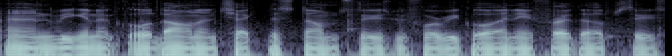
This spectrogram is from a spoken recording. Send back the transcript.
And we're gonna go down and check this downstairs before we go any further upstairs.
